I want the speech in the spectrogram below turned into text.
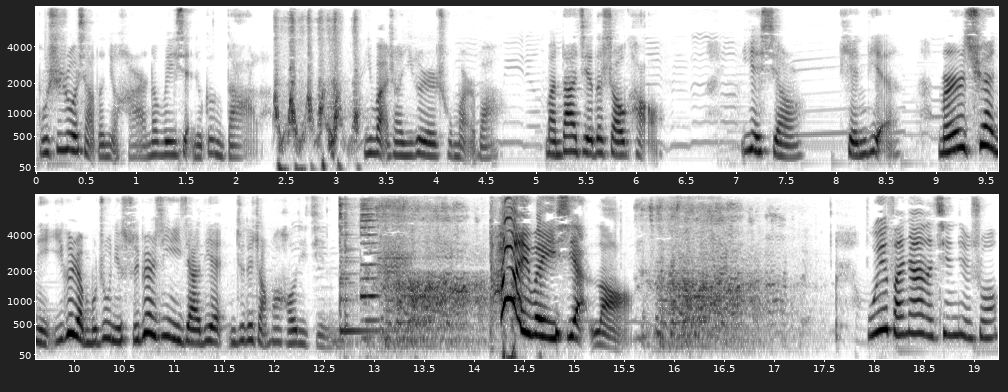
不是弱小的女孩，那危险就更大了。你晚上一个人出门吧，满大街的烧烤、夜宵、甜点，没人劝你，一个忍不住，你随便进一家店，你就得长胖好几斤，太危险了。”吴亦凡家的亲戚说：“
